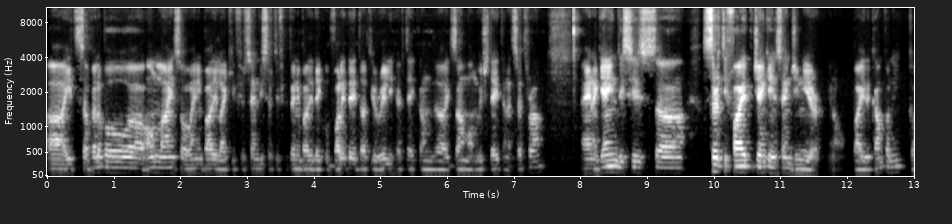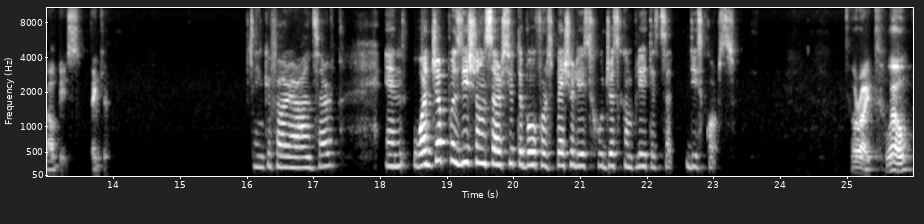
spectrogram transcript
Uh, it's available uh, online, so anybody, like if you send this certificate to anybody, they could validate that you really have taken the exam on which date and etc. And again, this is uh, certified Jenkins engineer, you know, by the company CloudBees. Thank you. Thank you for your answer. And what job positions are suitable for specialists who just completed this course? All right. Well,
